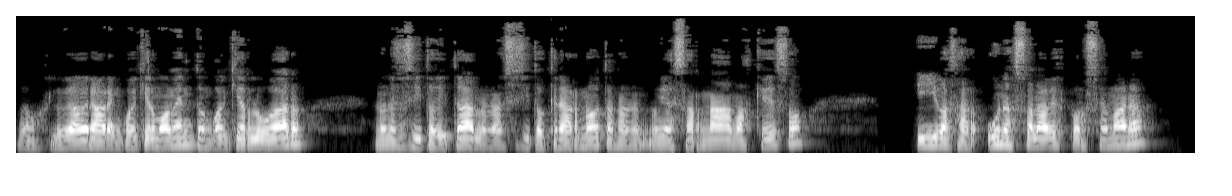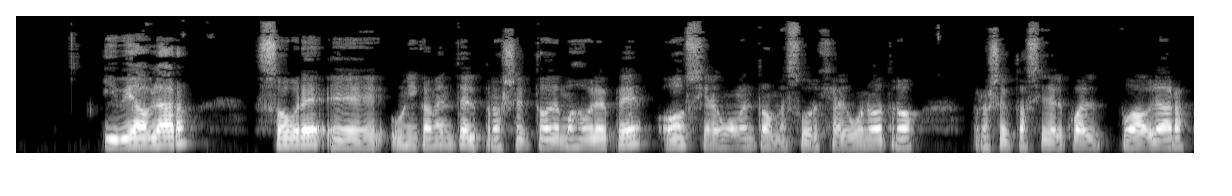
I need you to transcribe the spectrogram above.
lo voy a grabar en cualquier momento, en cualquier lugar, no necesito editarlo, no necesito crear notas, no, no voy a hacer nada más que eso y va a ser una sola vez por semana y voy a hablar sobre eh, únicamente el proyecto de WP o si en algún momento me surge algún otro proyecto así del cual puedo hablar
